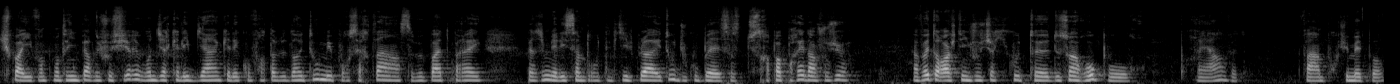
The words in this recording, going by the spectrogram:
je sais pas, ils vont te montrer une paire de chaussures, ils vont te dire qu'elle est bien, qu'elle est confortable dedans et tout, mais pour certains, ça peut pas être pareil. Par exemple, il y a les syndromes des petits plats et tout, du coup, ben, ça, tu seras pas pareil dans la chaussure. En fait, tu auras acheté une chaussure qui coûte euh, 200 euros pour, pour rien, en fait. Enfin, pour que tu mettes pas.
